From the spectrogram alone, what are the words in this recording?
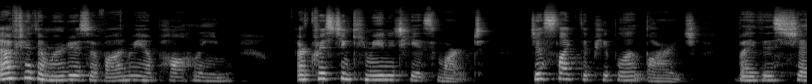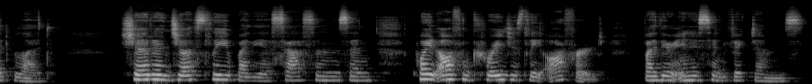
After the murders of Henri and Paul Helene, our Christian community is marked, just like the people at large, by this shed blood shed unjustly by the assassins and quite often courageously offered by their innocent victims.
